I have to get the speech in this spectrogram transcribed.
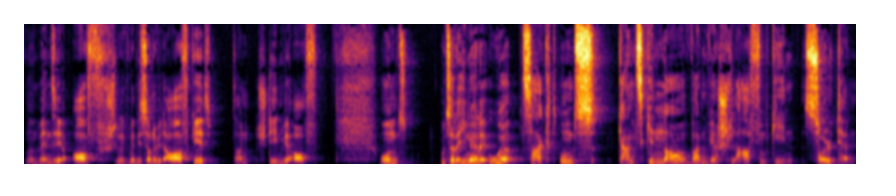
und wenn, sie auf, wenn die Sonne wieder aufgeht, dann stehen wir auf. Und unsere innere Uhr sagt uns ganz genau, wann wir schlafen gehen sollten.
